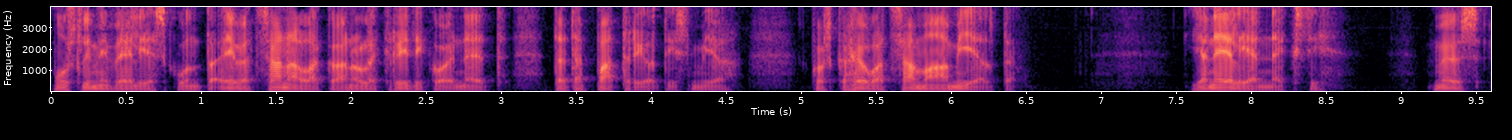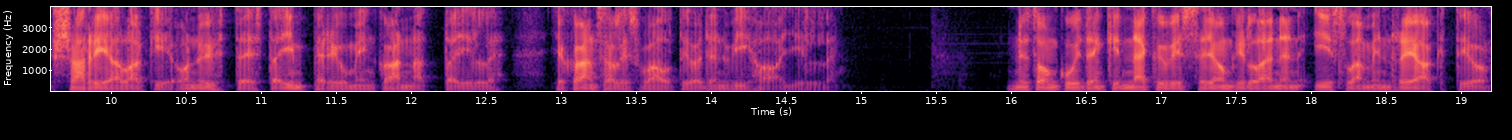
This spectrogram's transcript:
muslimiveljeskunta eivät sanallakaan ole kritikoineet tätä patriotismia, koska he ovat samaa mieltä. Ja neljänneksi, myös sharia-laki on yhteistä imperiumin kannattajille – ja kansallisvaltioiden vihaajille. Nyt on kuitenkin näkyvissä jonkinlainen islamin reaktio,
